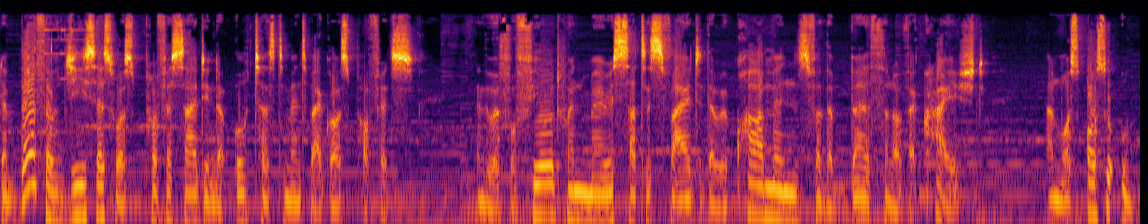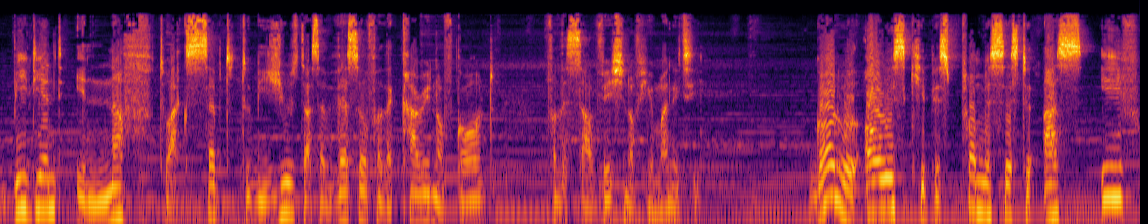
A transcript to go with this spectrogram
the birth of Jesus was prophesied in the Old Testament by God's prophets, and they were fulfilled when Mary satisfied the requirements for the birth of the Christ and was also obedient enough to accept to be used as a vessel for the carrying of God for the salvation of humanity. God will always keep his promises to us if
